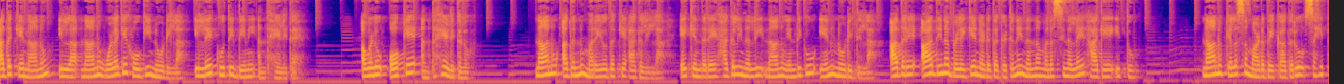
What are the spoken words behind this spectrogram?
ಅದಕ್ಕೆ ನಾನು, ಇಲ್ಲ, ನಾನು ಒಳಗೆ ಹೋಗಿ ನೋಡಿಲ್ಲ, ಇಲ್ಲೇ ಕೂತಿದ್ದೀನಿ ಅಂತ ಹೇಳಿದೆ. ಅವಳು, ಓಕೆ ಅಂತ ಹೇಳಿದಳು. ನಾನು ಅದನ್ನು ಮರೆಯುವುದಕ್ಕೆ ಆಗಲಿಲ್ಲ, ಏಕೆಂದರೆ ಹಗಲಿನಲ್ಲಿ ನಾನು ಎಂದಿಗೂ ಏನು ನೋಡಿದ್ದಿಲ್ಲ. ಆದರೆ ಆ ದಿನ ಬೆಳಿಗ್ಗೆ ನಡೆದ ಘಟನೆ ನನ್ನ ಮನಸ್ಸಿನಲ್ಲೇ ಹಾಗೆಯೇ ಇತ್ತು. ನಾನು ಕೆಲಸ ಮಾಡಬೇಕಾದರೂ ಸಹಿತ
